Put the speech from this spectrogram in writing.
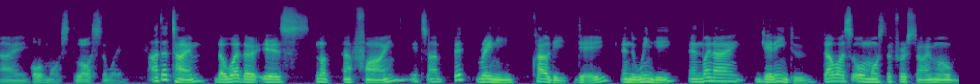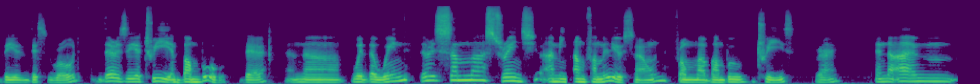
I almost lost the way. At that time, the weather is not uh, fine. It's a bit rainy, cloudy day and windy. And when I get into, that was almost the first time of the this road. There is a tree and bamboo there, and uh, with the wind, there is some uh, strange, I mean, unfamiliar sound from uh, bamboo trees, right? And I'm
